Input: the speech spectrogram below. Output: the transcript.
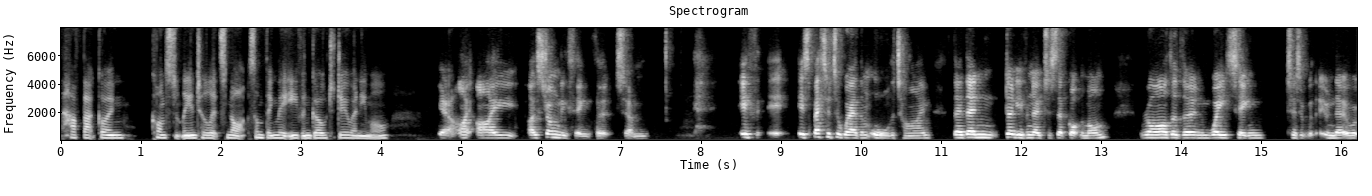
have that going constantly until it's not something they even go to do anymore? Yeah, I I, I strongly think that um, if it's better to wear them all the time, they then don't even notice they've got them on rather than waiting to you know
